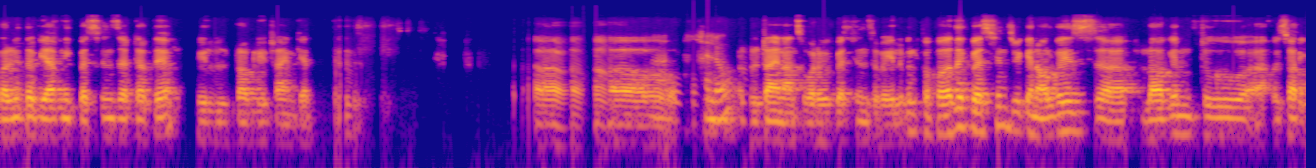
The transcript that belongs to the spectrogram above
Barnita, if you have any questions that are there, we'll probably try and get this. Uh, uh, hello. We'll try and answer whatever questions available. For further questions, you can always uh, log in to, uh, sorry,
